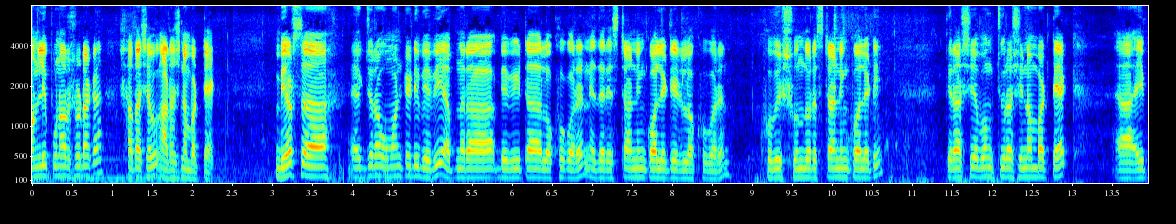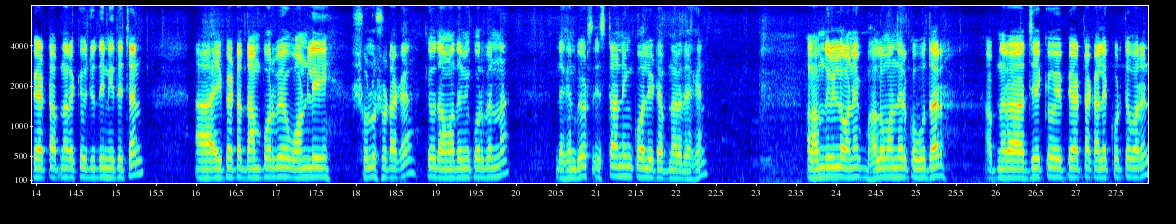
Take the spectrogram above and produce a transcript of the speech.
অনলি পনেরোশো টাকা, সাতাশ এবং আঠাশ নাম্বার ট্যাগ বিয়ার্স একজোড়া ওমান টেডি বেবি আপনারা বেবিটা লক্ষ্য করেন, এদের স্টার্নিং কোয়ালিটির লক্ষ্য করেন। খুবই সুন্দর স্টার্নিং কোয়ালিটি তিরাশি এবং চুরাশি নাম্বার ট্যাগ এই পেয়ারটা আপনারা কেউ যদি নিতে চান এই পেয়ারটার দাম পড়বে অনলি ষোলোশো টাকা, কেউ দামাদামি করবেন না। দেখেন বিয়ার্স স্টার্নিং কোয়ালিটি আপনারা দেখেন। আলহামদুলিল্লাহ, অনেক ভালো মানের কবুতর। আপনারা যে কেউ এই পেয়ারটা কালেক্ট করতে পারেন।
